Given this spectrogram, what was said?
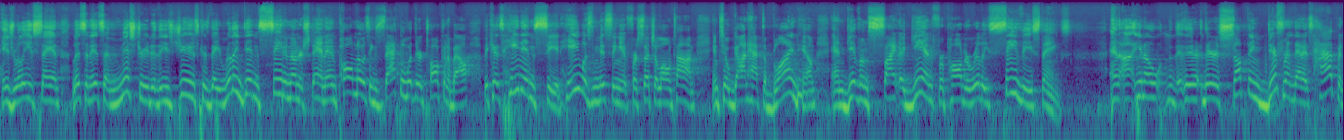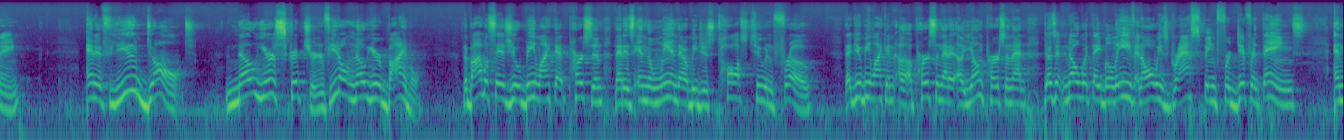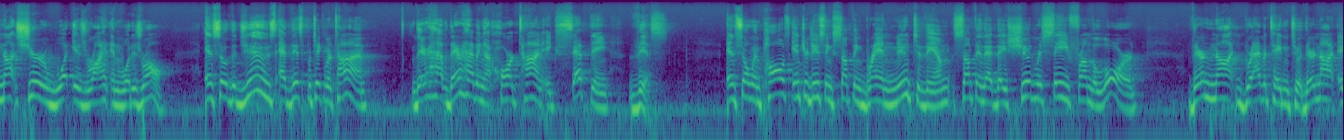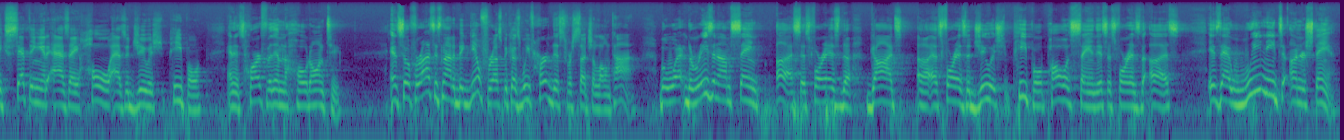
He's really saying, listen, it's a mystery to these Jews because they really didn't see it and understand it. And Paul knows exactly what they're talking about because he didn't see it. He was missing it for such a long time until God had to blind him and give him sight again for Paul to really see these things. And, I, you know, there, there is something different that is happening. And if you don't know your scripture, and if you don't know your Bible, the Bible says you'll be like that person that is in the wind that will be just tossed to and fro. That you'll be like an, a person that a young person that doesn't know what they believe and always grasping for different things and not sure what is right and what is wrong. And so the Jews at this particular time, they're, have, they're having a hard time accepting this. And so when Paul's introducing something brand new to them, something that they should receive from the Lord, they're not gravitating to it. They're not accepting it as a whole, as a Jewish people, and it's hard for them to hold on to. And so for us, it's not a big deal for us because we've heard this for such a long time. But what, the reason I'm saying us, as far as the God's, uh, as far as the Jewish people, Paul is saying this as far as the us, is that we need to understand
